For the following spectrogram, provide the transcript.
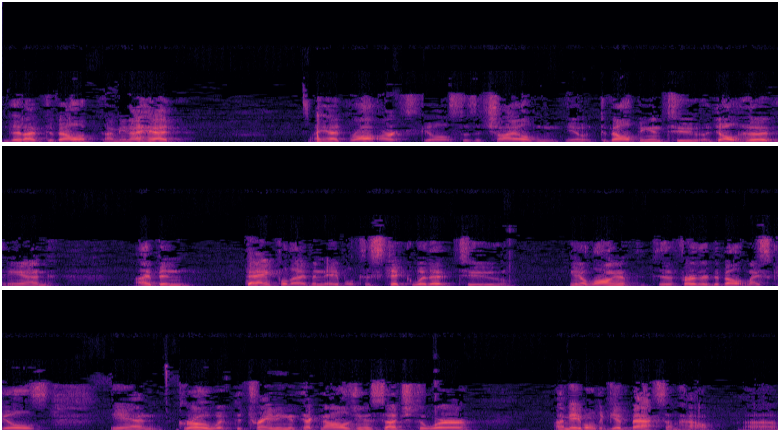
that I've developed. I mean, I had I had raw art skills as a child and, you know, developing into adulthood. And I've been thankful that I've been able to stick with it to, you know, long enough to, to further develop my skills and grow with the training and technology and such to where I'm able to give back somehow. Uh,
